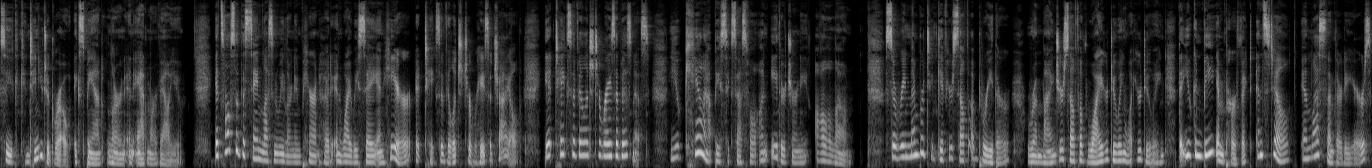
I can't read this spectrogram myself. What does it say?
So you can continue to grow, expand, learn, and add more value. It's also the same lesson we learn in parenthood and why we say and hear it takes a village to raise a child. It takes a village to raise a business. You cannot be successful on either journey all alone. So remember to give yourself a breather, remind yourself of why you're doing what you're doing, that you can be imperfect and still, in less than 30 years,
